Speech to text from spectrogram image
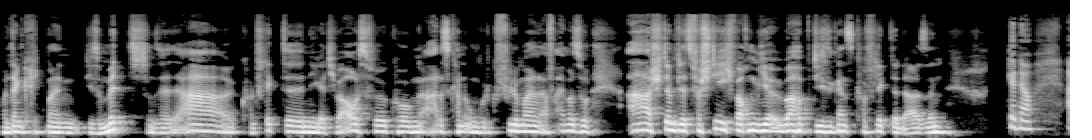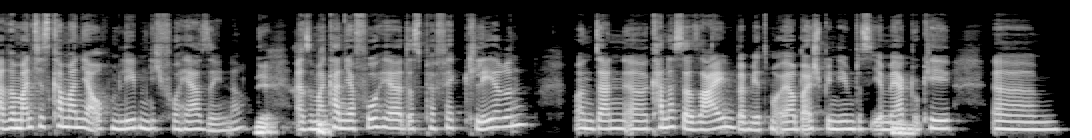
Und dann kriegt man die so mit und sagt, ah, Konflikte, negative Auswirkungen, ah, das kann ungute Gefühle machen. Auf einmal so, ah, stimmt, jetzt verstehe ich, warum hier überhaupt diese ganzen Konflikte da sind. Genau. Aber manches kann man ja auch im Leben nicht vorhersehen, ne? Nee. Also man kann ja vorher das perfekt klären und dann äh, kann das ja sein, wenn wir jetzt mal euer Beispiel nehmen, dass ihr merkt, mhm. okay, ähm,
